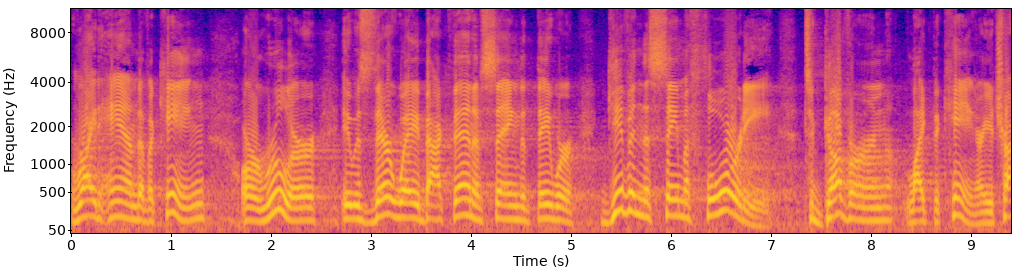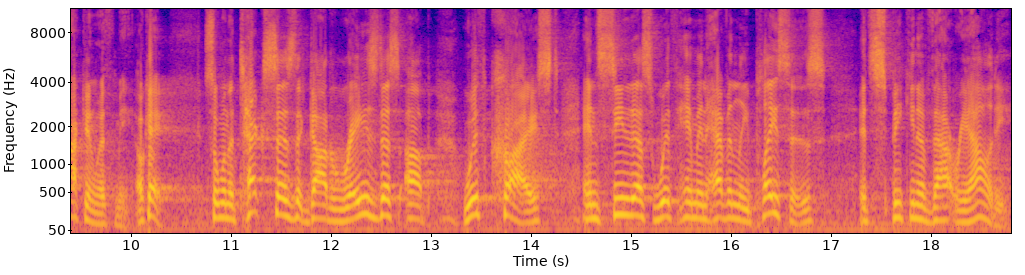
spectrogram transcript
right hand of a king or a ruler, it was their way back then of saying that they were given the same authority to govern like the king. Are you tracking with me? Okay. So when the text says that God raised us up with Christ and seated us with him in heavenly places, it's speaking of that reality.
